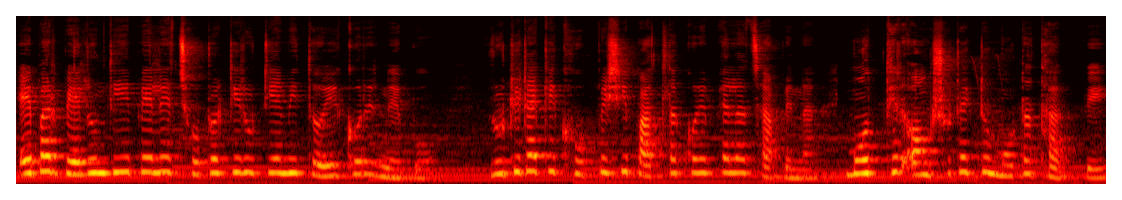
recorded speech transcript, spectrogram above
এবার বেলুন দিয়ে পেলে ছোট একটি রুটি আমি তৈরি করে নেব। রুটিটাকে খুব বেশি পাতলা করে ফেলা যাবে না। মধ্যের অংশটা একটু মোটা থাকবে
